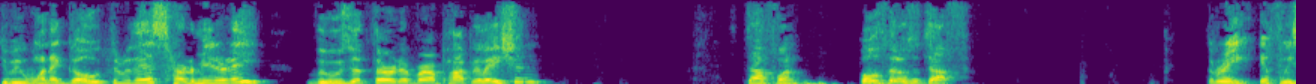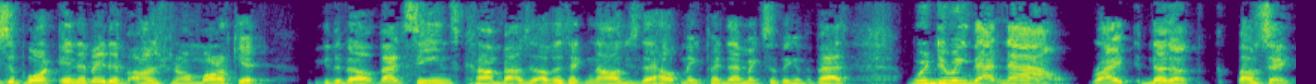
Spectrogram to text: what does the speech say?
do we want to go through this herd immunity? Lose a third of our population? Tough one. Both of those are tough. Three, if we support innovative entrepreneurial market, we can develop vaccines, compounds, and other technologies that help make pandemics a thing of the past. We're doing that now, right? No, no, I'm saying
